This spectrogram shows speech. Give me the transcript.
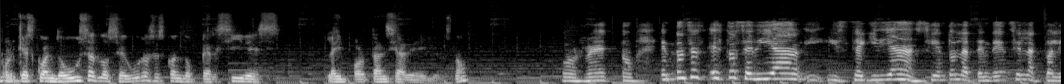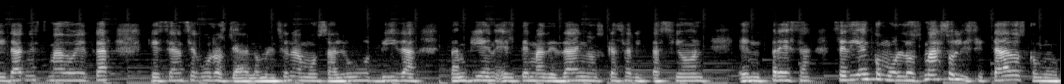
porque es cuando usas los seguros, es cuando percibes la importancia de ellos, ¿no? Correcto. Entonces, esto sería y, seguiría siendo la tendencia en la actualidad, mi estimado Edgar, que sean seguros, ya lo mencionamos, salud, vida, también el tema de daños, casa, habitación, empresa, serían como los más solicitados, como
